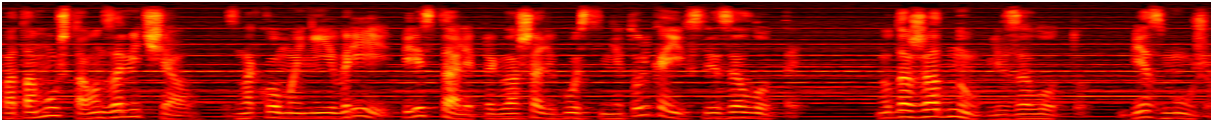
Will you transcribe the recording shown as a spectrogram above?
потому что он замечал, знакомые неевреи перестали приглашать в гости не только их с Лизелоттой, но даже одну Лизелотту, без мужа.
